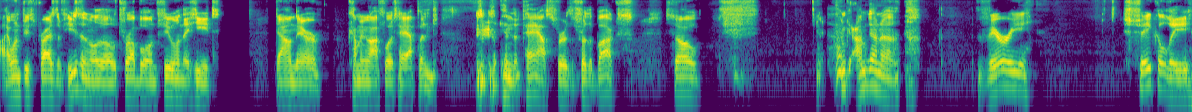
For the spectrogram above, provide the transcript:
I wouldn't be surprised if he's in a little trouble and feeling the heat down there, coming off what happened in the past for the, for the Bucks. So I'm, I'm gonna very shakily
